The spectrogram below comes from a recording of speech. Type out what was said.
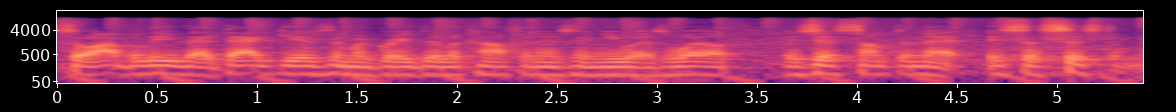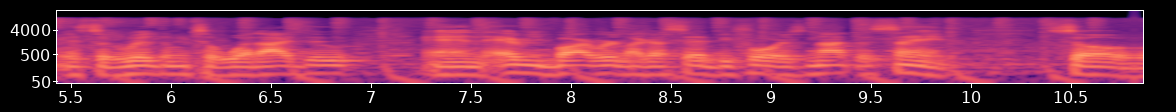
So I believe that that gives them a great deal of confidence in you as well. It's just something that, it's a system, it's a rhythm to what I do. And every barber, like I said before, is not the same. So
